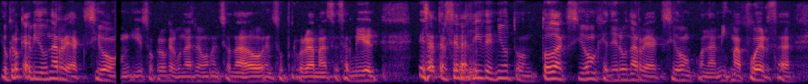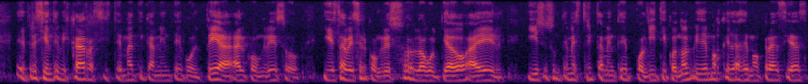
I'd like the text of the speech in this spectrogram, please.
Yo creo que ha habido una reacción, y eso creo que algunas vez hemos mencionado en su programa, César Miguel, esa tercera ley de Newton, toda acción genera una reacción con la misma fuerza. El presidente Vizcarra sistemáticamente golpea al Congreso y esta vez el Congreso lo ha golpeado a él. Y eso es un tema estrictamente político. No olvidemos que las democracias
